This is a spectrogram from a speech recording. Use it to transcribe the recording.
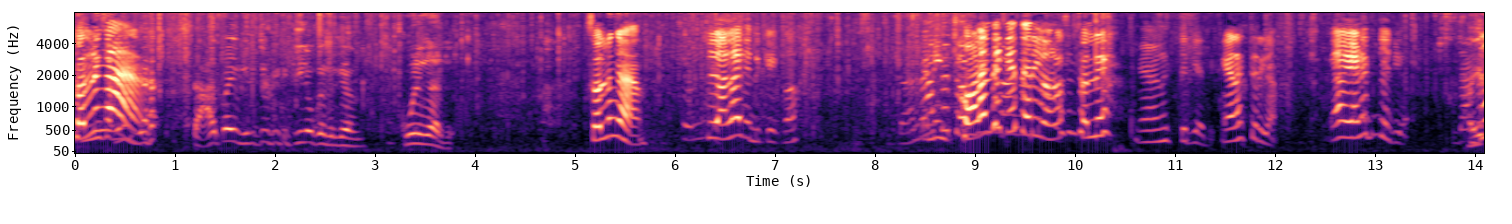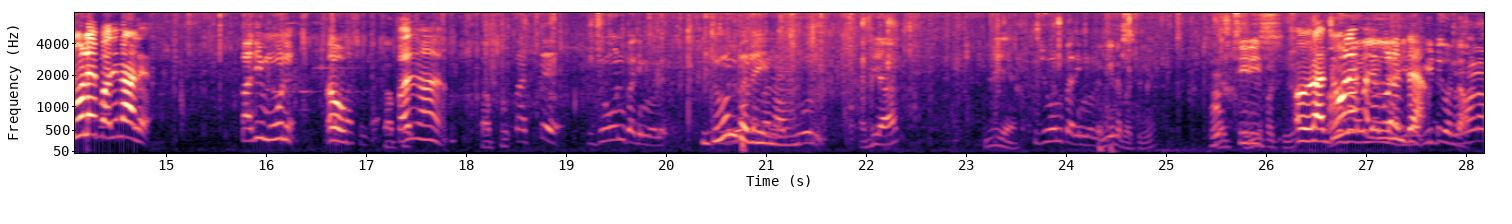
சொல்லுங்க. தாப்பாய் விரிச்சு விட்டுட்டு கீழே உட்காந்துருக்கேன் கூலிங்கா இருக்கு. சொல்லுங்க. நல்லா கேட்கும் குழந்தைக்கே தெரியும். ரோஷன் சொல்லு. எனக்கு தெரியாது. எனக்கு தெரியும். எனக்கு தெரியும். ஜூலை பதினாலு. பதிமூணு. ஓ பதினாலு. தப்பு. பத்து ஜூன் பதிமூணு. ஜூன் பதிமூணு? ஜூன் அப்படியா? இல்லையே. ஜூன் பதிமூணு. எங்க பார்த்தீங்க? வெப் சீரிஸ் ஜூலை வீட்டுக்கு வந்தா நானா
